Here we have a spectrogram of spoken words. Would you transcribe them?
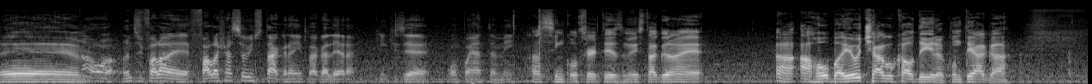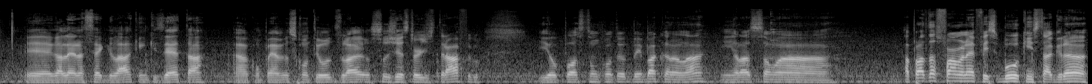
É, Ah, ó, antes de falar, é, fala já seu Instagram aí pra galera, quem quiser acompanhar também. assim, com certeza. Meu Instagram é a- arroba eu, Thiago Caldeira, com TH. É, galera, segue lá, quem quiser, tá? Acompanhar meus conteúdos lá. Eu sou gestor de tráfego e eu posto um conteúdo bem bacana lá em relação a, a plataforma, né? Facebook, Instagram,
